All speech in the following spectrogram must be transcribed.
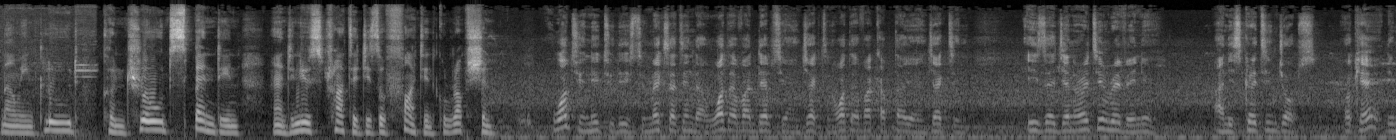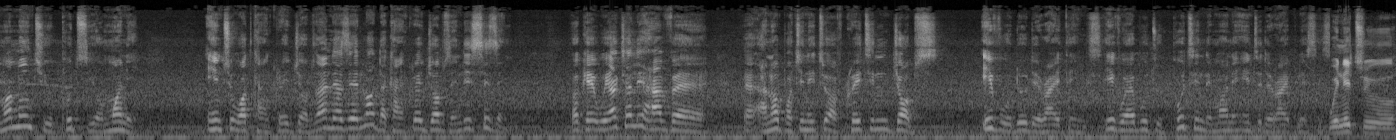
now include controlled spending and new strategies of fighting corruption. What you need to do is to make certain that whatever debts you're injecting, whatever capital you're injecting, is uh, generating revenue and is creating jobs. Okay? The moment you put your money into what can create jobs, and there's a lot that can create jobs in this season. Okay, we actually have uh, uh, an opportunity of creating jobs if we do the right things, if we're able to put in the money into the right places. We need to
